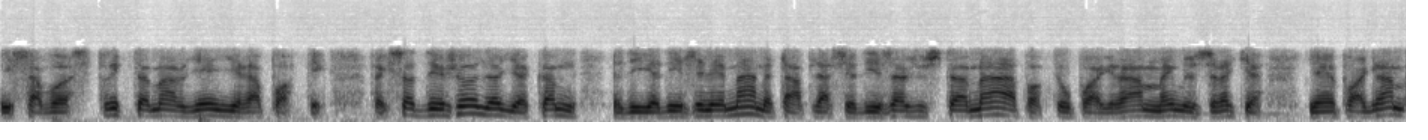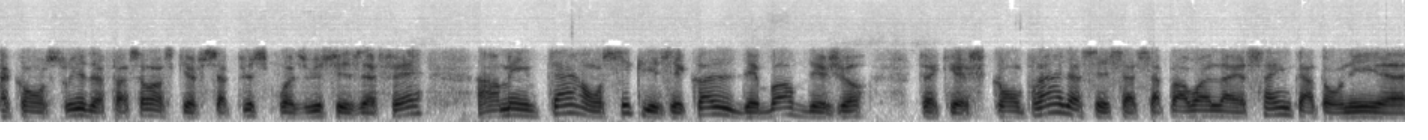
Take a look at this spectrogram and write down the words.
et ça va strictement rien y rapporter. Fait que ça, déjà, là, il y a comme il y a, des, éléments à mettre en place. Il y a des ajustements à apporter au programme. Même, je dirais qu'il y, a un programme à construire de façon à ce que ça puisse produire ses effets. En même temps, on sait que les écoles débordent déjà. Fait que je comprends, là, ça, ça peut avoir l'air simple quand on est euh,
